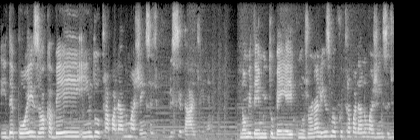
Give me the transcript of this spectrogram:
e depois eu acabei indo trabalhar numa agência de publicidade, né? Não me dei muito bem aí com o jornalismo, eu fui trabalhar numa agência de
